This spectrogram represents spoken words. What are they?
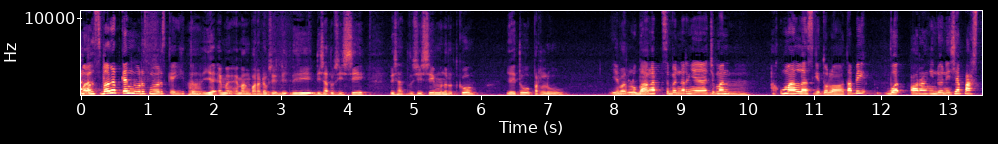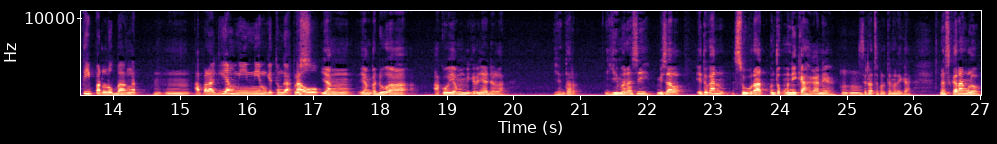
Males banget kan ngurus-ngurus kayak gitu. Ah, iya emang emang paradoks sih. Di, di di satu sisi di satu sisi menurutku yaitu perlu. Ya Buat- perlu buat- banget sebenarnya. Cuman Hmm. aku males gitu loh. Tapi buat orang Indonesia pasti perlu banget. Mm-mm. apalagi yang minim gitu nggak tahu. yang yang kedua, aku yang memikirnya adalah ya ntar gimana sih? Misal itu kan surat untuk menikah kan ya? Mm-mm. Surat seperti menikah. Nah, sekarang loh,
